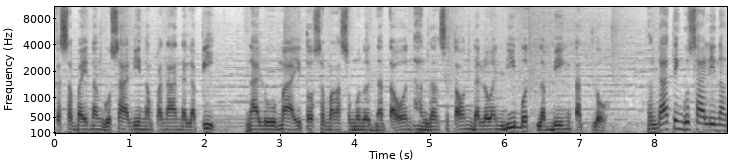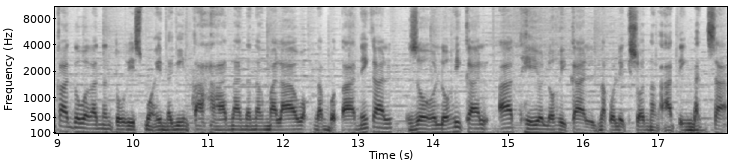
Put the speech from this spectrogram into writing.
kasabay ng gusali ng pananalapi Naluma ito sa mga sumunod na taon hanggang sa taon 2013. Ang dating gusali ng kagawaran ng turismo ay naging tahanan na ng malawak na botanical, zoological at geological na koleksyon ng ating bansa.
